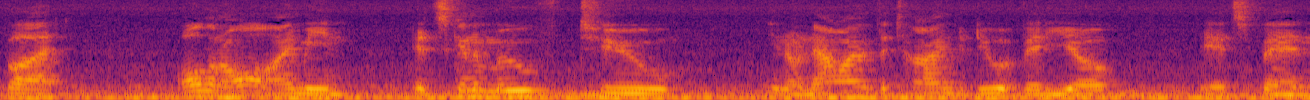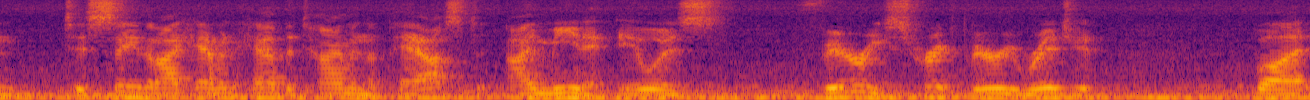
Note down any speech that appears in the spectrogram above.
but all in all, I mean, it's going to move to, you know, now I have the time to do a video. It's been to say that I haven't had the time in the past. I mean it. It was very strict, very rigid, but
